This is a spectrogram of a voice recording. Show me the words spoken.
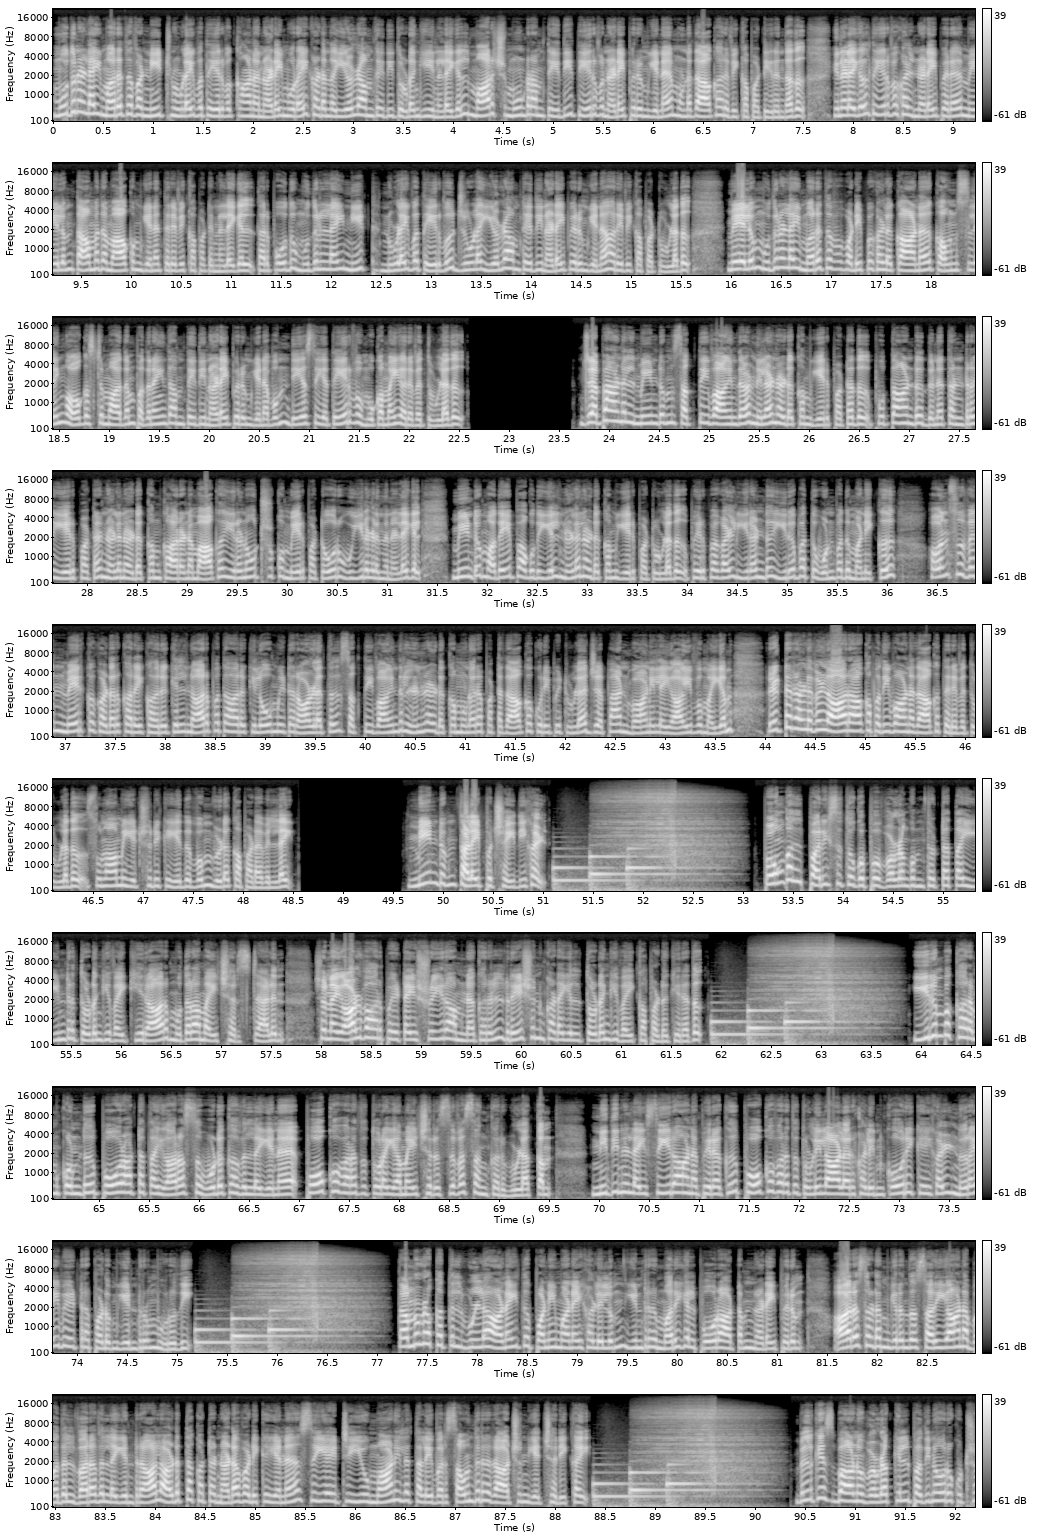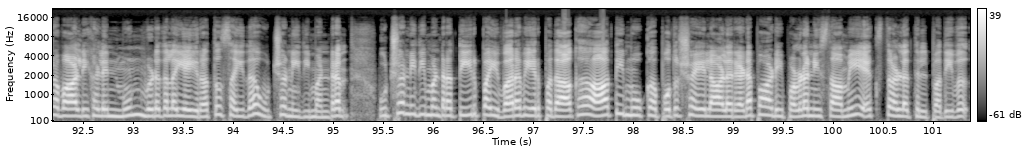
முதுநிலை மருத்துவ நீட் நுழைவுத் தேர்வுக்கான நடைமுறை கடந்த ஏழாம் தேதி தொடங்கிய நிலையில் மார்ச் மூன்றாம் தேதி தேர்வு நடைபெறும் என முன்னதாக அறிவிக்கப்பட்டிருந்தது. இந்நிலையில் தேர்வுகள் நடைபெற மேலும் தாமதமாகும் என தெரிவிக்கப்பட்ட நிலையில் தற்போது முதுநிலை நீட் நுழைவுத் தேர்வு ஜூலை ஏழாம் தேதி நடைபெறும் என அறிவிக்கப்பட்டுள்ளது. மேலும் முதுநிலை மருத்துவ படிப்புகளுக்கான கவுன்சிலிங் ஆகஸ்ட் மாதம் பதினைந்தாம் தேதி நடைபெறும் எனவும் தேசிய தேர்வு முகமை அறிவித்துள்ளது. ஜப்பானில் மீண்டும் சக்தி வாய்ந்த நிலநடுக்கம் ஏற்பட்டது. புத்தாண்டு தினத்தன்று ஏற்பட்ட நிலநடுக்கம் காரணமாக இருநூற்றுக்கும் மேற்பட்டோர் உயிரிழந்த நிலையில் மீண்டும் அதே பகுதியில் நிலநடுக்கம் ஏற்பட்டுள்ளது. பிற்பகல் இரண்டு இருபத்தி ஒன்பது மணிக்கு ஹொன்சுவின் மேற்கு கடற்கரைக்கு அருகில் நாற்பத்தாறு கிலோமீட்டர் ஆழத்தில் சக்தி வாய்ந்த நிலநடுக்கம் உணரப்பட்டதாக குறிப்பிட்டுள்ள ஜப்பான் வானிலை ஆய்வு மையம் ரிக்டர் அளவில் ஆறாக பதிவானதாக தெரிவித்துள்ளது. சுனாமி எச்சரிக்கை எதுவும் விடுக்கப்படவில்லை. மீண்டும் தலைப்புச் செய்திகள். பொங்கல் பரிசு தொகுப்பு வழங்கும் திட்டத்தை இன்று தொடங்கி வைக்கிறார் முதலமைச்சர் ஸ்டாலின். சென்னை ஆழ்வார்பேட்டை ஸ்ரீராம் நகரில் ரேஷன் கடையில் தொடங்கி வைக்கப்படுகிறது. இரும்புக்கரம் கொண்டு போராட்டத்தை அரசு ஒடுக்கவில்லை என போக்குவரத்துத்துறை அமைச்சர் சிவசங்கர் விளக்கம். நிதிநிலை சீரான பிறகு போக்குவரத்து தொழிலாளர்களின் கோரிக்கைகள் நிறைவேற்றப்படும் என்றும் உறுதி. தமிழகத்தில் உள்ள அனைத்து பணிமனைகளிலும் இன்று மறியல் போராட்டம் நடைபெறும். அரசிடம் இருந்து சரியான பதில் வரவில்லை என்றால் அடுத்த கட்ட நடவடிக்கை என சிஐடியு மாநில தலைவர் சவுந்தரராஜன் எச்சரிக்கை. பில்கிஸ் பானு வழக்கில் பதினோரு குற்றவாளிகளின் முன் விடுதலையை ரத்து செய்த உச்சநீதிமன்றம். உச்சநீதிமன்ற தீர்ப்பை வரவேற்பதாக அதிமுக பொதுச் செயலாளர் எடப்பாடி பழனிசாமி எக்ஸ் தளத்தில் பதிவு.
